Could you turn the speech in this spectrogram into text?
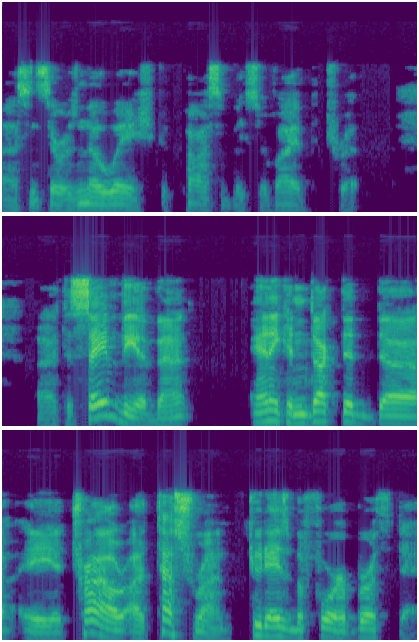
uh, since there was no way she could possibly survive the trip. Uh, to save the event, Annie conducted uh, a trial, a test run, two days before her birthday.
